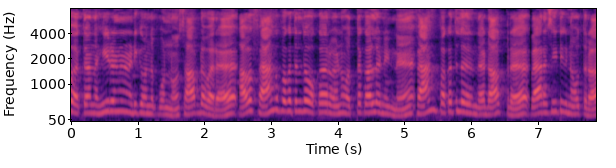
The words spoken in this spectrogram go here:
பார்த்து அந்த ஹீரோனு நடிக்க வந்த பொண்ணும் சாப்பிட வர அவ ஃபேங் பக்கத்துல தான் உட்காருவேன்னு ஒத்த காலில் நின்னு ஃபேங் பக்கத்துல இருந்த டாக்டரை வேற சீட்டுக்கு நவுத்துறா.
